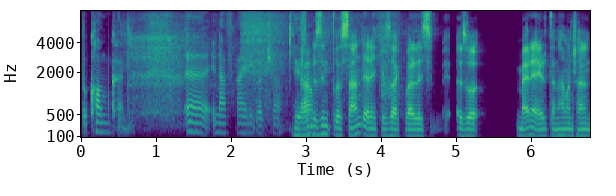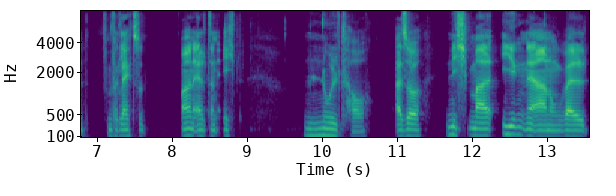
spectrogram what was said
bekommen können äh, in der freien Wirtschaft. Ja. Ich finde es interessant, ehrlich gesagt, weil es, also meine Eltern haben anscheinend im Vergleich zu euren Eltern echt null Tau. Also nicht mal irgendeine Ahnung, weil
